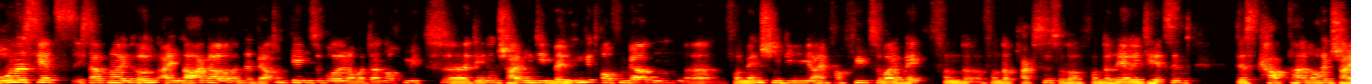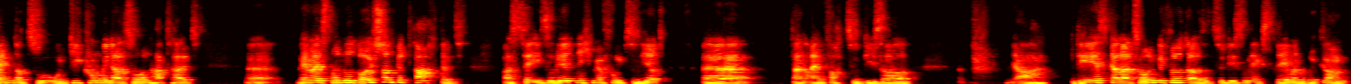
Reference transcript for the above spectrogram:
ohne es jetzt, ich sag mal, in irgendein Lager eine Wertung geben zu wollen, aber dann noch mit äh, den Entscheidungen, die in Berlin getroffen werden, äh, von Menschen, die einfach viel zu weit weg von der, von der Praxis oder von der Realität sind, das gab halt auch entscheidend dazu. Und die Kombination hat halt, äh, wenn man jetzt mal nur Deutschland betrachtet, was sehr isoliert nicht mehr funktioniert, äh, dann einfach zu dieser ja, Deeskalation geführt, also zu diesem extremen Rückgang.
